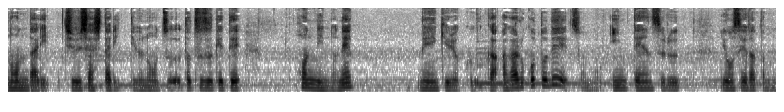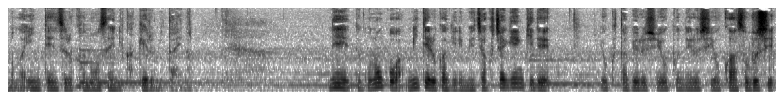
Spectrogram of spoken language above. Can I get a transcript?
飲んだり注射したりっていうのをずっと続けて本人のね免疫力が上がることでその陰転する陽性だったものが陰転する可能性に欠けるみたいな。ねでこの子は見てる限りめちゃくちゃ元気でよく食べるしよく寝るしよく遊ぶし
